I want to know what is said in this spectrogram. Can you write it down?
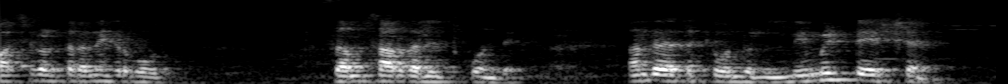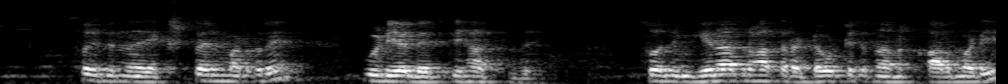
ವಾಸಿಗಳ ಥರನೇ ಇರ್ಬೋದು. ಸಂಸಾರದಲ್ಲಿ ಇಟ್ಕೊಂಡೆ. ಅಂದರೆ ಅದಕ್ಕೆ ಒಂದು ಲಿಮಿಟೇಷನ್ ಸೊ ಇದನ್ನು ಎಕ್ಸ್ಪ್ಲೈನ್ ಮಾಡಿದ್ರೆ ವಿಡಿಯೋಲಿ ಎತ್ತಿ ಹಾಕ್ತದೆ. ಸೊ ನಿಮ್ಗೆ ಏನಾದರೂ ಆ ಥರ ಡೌಟ್ ಇದ್ದರೆ ನಾನು ಕಾಲ್ ಮಾಡಿ.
